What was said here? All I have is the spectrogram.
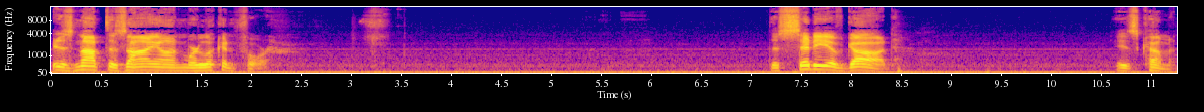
is not the Zion we're looking for. The city of God is coming.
